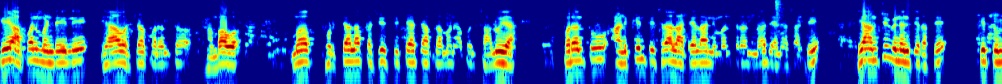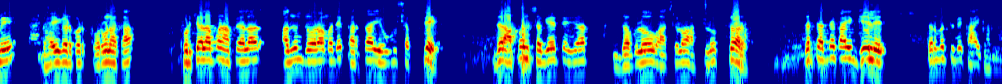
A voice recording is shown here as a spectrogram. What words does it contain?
की आपण मंडळीने ह्या वर्षापर्यंत थांबावं. मग पुढच्याला कशी स्थिती आहे त्याप्रमाणे आपण चालूया. परंतु आणखीन तिसऱ्या लाटेला निमंत्रण न देण्यासाठी ही आमची विनंती राहते की तुम्ही घाई गडबड करू नका. पुढच्याला पण आपल्याला अजून जोरामध्ये करता येऊ शकते. जर आपण सगळे त्याच्यात जगलो वाचलो असलो तर. जर त्यातले काही गेले तर मग तुम्ही काय करणार?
